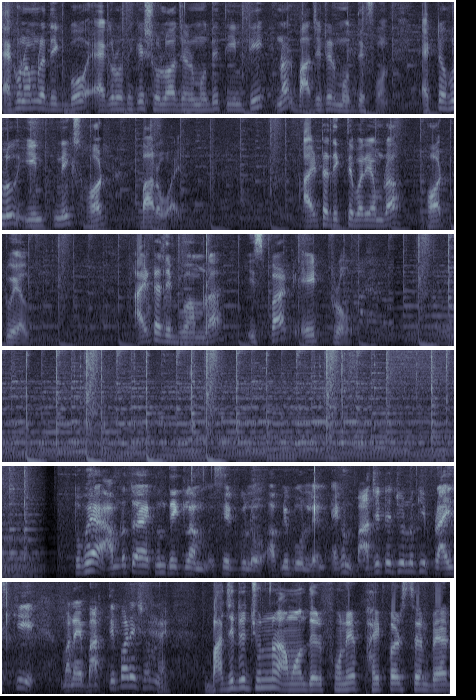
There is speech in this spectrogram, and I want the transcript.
এখন আমরা দেখব এগারো থেকে ষোলো হাজারের মধ্যে তিনটি, আপনার বাজেটের মধ্যে ফোন একটা হলো ইনফিনিক্স হট বারো ওয়াই আরেকটা দেখতে পারি আমরা হট টুয়েলভ আরেকটা দেখব আমরা স্পার্ক এইট প্রো তো ভাই আমরা তো এখন দেখলাম সেটগুলো, আপনি বললেন। এখন বাজেটের জন্য কি প্রাইস কি মানে বাড়তে পারে সামনে? বাজেটের জন্য আমাদের ফোনে ফাইভ পার্সেন্ট ব্যাট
